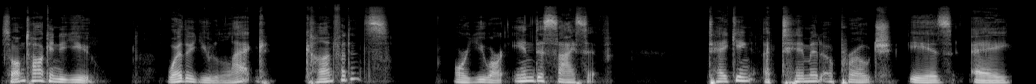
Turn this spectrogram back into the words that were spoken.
So I'm talking to you. Whether you lack confidence or you are indecisive, taking a timid approach is a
